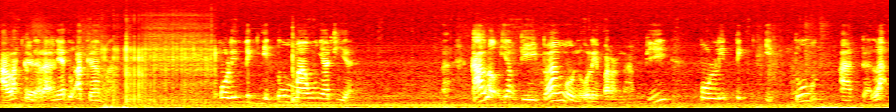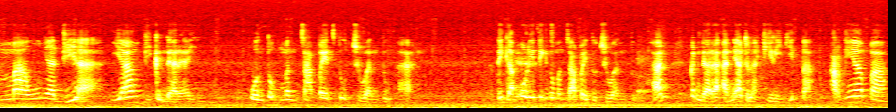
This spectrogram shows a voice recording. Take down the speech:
Alat Ya. kendaraannya itu agama. Politik itu maunya dia. Nah, kalau yang dibangun oleh para nabi, politik itu adalah maunya dia yang dikendarai untuk mencapai tujuan Tuhan. Ketika Ya. politik itu mencapai tujuan Tuhan, kendaraannya adalah diri kita. Artinya apa?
